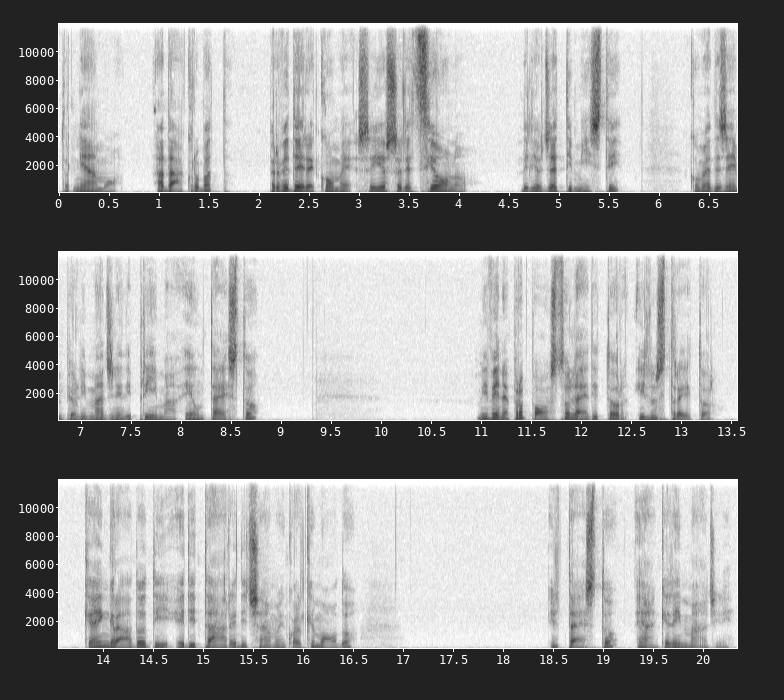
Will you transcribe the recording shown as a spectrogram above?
Torniamo ad Acrobat per vedere come se io seleziono degli oggetti misti, come ad esempio l'immagine di prima e un testo, mi viene proposto l'editor Illustrator, che è in grado di editare, diciamo in qualche modo, il testo e anche le immagini.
